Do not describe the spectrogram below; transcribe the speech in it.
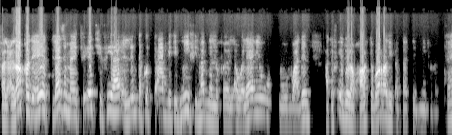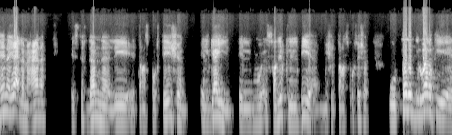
فالعلاقة دي هي لازم ما يتفقدش فيها اللي أنت كنت قاعد بتبنيه في المبنى اللي الأولاني وبعدين هتفقده لو خرجت بره يبقى أنت هتبنيه في المبنى. فهنا يعلى معانا استخدامنا لل transportation الجيد الصديق للبيئة مش ال transportation. وابتدت دلوقتي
